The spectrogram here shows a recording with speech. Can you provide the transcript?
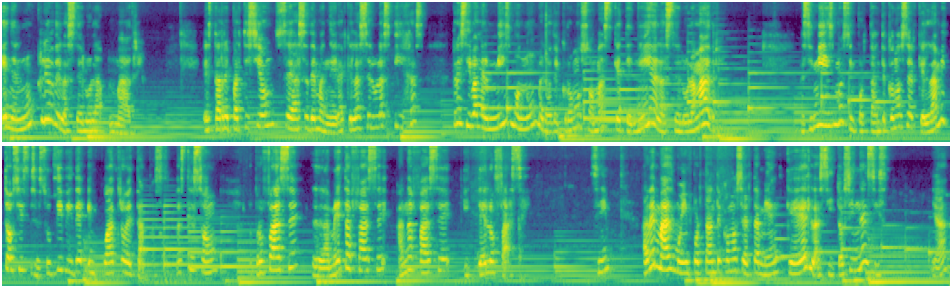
en el núcleo de la célula madre. Esta repartición se hace de manera que las células hijas reciban el mismo número de cromosomas que tenía la célula madre. Asimismo, es importante conocer que la mitosis se subdivide en cuatro etapas, las que son la profase, la metafase, anafase y telofase. ¿Sí? Además, muy importante conocer también qué es la citocinesis. ¿ya?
